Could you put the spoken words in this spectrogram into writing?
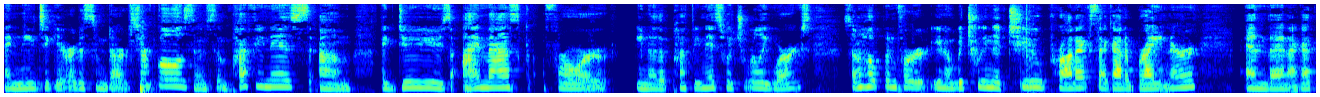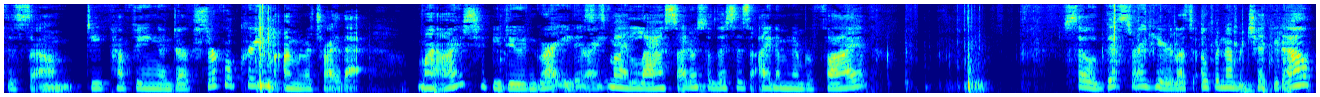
I need to get rid of some dark circles and some puffiness. Um, I do use eye mask for, you know, the puffiness, which really works. So I'm hoping for, you know, between the two products, I got a brightener and then I got this um, depuffing and dark circle cream. I'm going to try that. My eyes should be doing great, This right? is my last item. So this is item number five. So this right here, let's open up and check it out.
